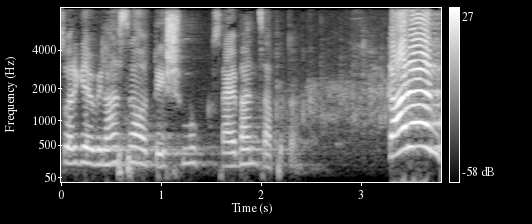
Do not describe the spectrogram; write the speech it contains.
स्वर्गीय विलासराव देशमुख साहेबांचा पुतळा. कारण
